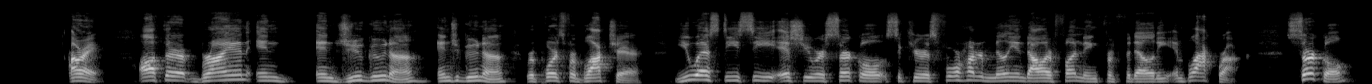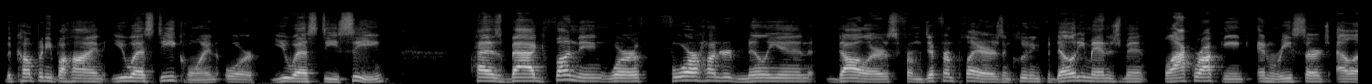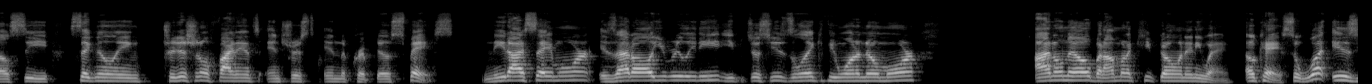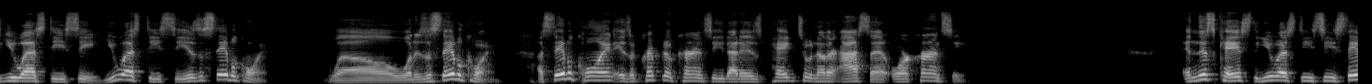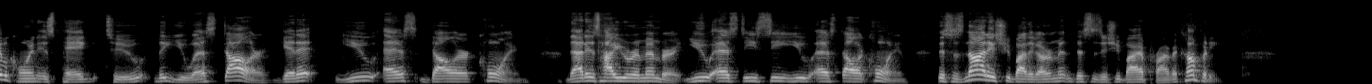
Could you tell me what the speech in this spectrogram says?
All right. Author Brian in Njuguna Njuguna reports for Blockchair. USDC issuer Circle secures $400 million funding from Fidelity and BlackRock. Circle, the company behind USD Coin or USDC, has bagged funding worth $400 million from different players, including Fidelity Management, BlackRock Inc., and Research LLC, signaling traditional finance interest in the crypto space. Need I say more? Is that all you really need? You just use the link if you want to know more. I don't know, but I'm going to keep going anyway. Okay, so what is USDC? USDC is a stablecoin. Well, what is a stablecoin? A stablecoin is a cryptocurrency that is pegged to another asset or currency. In this case, the USDC stablecoin is pegged to the US dollar. Get it? US dollar coin. That is how you remember it. USDC US dollar coin. This is not issued by the government. This is issued by a private company.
